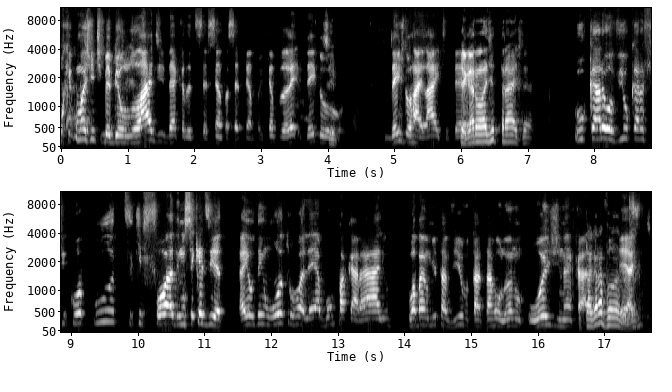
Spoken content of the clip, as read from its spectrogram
Porque como a gente bebeu lá de década de 60, 70, 80, desde o, desde o highlight até... Pegaram lá de trás, né? O cara ouviu, o cara ficou, putz, que foda, não sei, quer dizer, aí eu dei um outro rolê, é bom pra caralho. O Abayomi tá vivo, tá, tá rolando hoje, né, cara? Tá gravando. É, né? gente,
